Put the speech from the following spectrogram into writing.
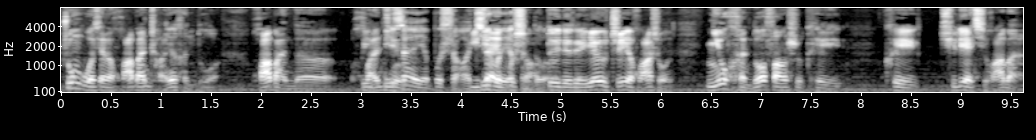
中国现在滑板场也很多，滑板的环境比赛也不少，比赛也不少，对对对，也有职业滑手，你有很多方式可以可以去练习滑板，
